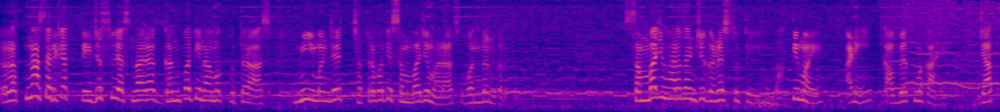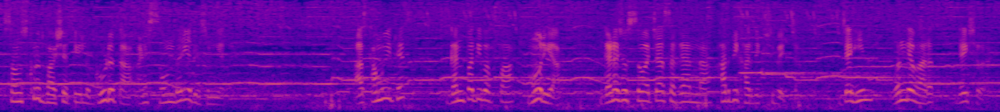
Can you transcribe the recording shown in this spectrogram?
रत्नासारख्या तेजस्वी असणाऱ्या गणपती नामक पुत्रास मी म्हणजे छत्रपती संभाजी महाराज वंदन करतो. संभाजी महाराजांची गणेश स्तुती भक्तिमय आणि काव्यात्मक आहे ज्यात संस्कृत भाषेतील गूढता आणि सौंदर्य दिसून येते. आज थांबू इथेच. गणपती बाप्पा मोर्या गणेशोत्सवाच्या सगळ्यांना हार्दिक हार्दिक शुभेच्छा. जय हिंद वंदे भारत जय शिवराय.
